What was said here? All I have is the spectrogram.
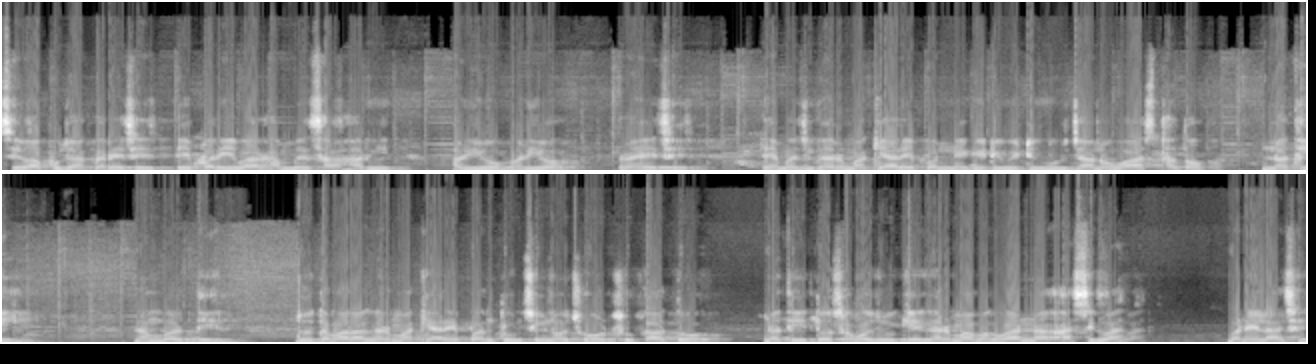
સેવા પૂજા કરે છે, તે પરિવાર હંમેશા હરી, હરિયો ભર્યો રહે છે. તેમજ ઘરમાં ક્યારેય પણ નેગેટિવિટી ઉર્જાનો વાસ થતો નથી. નંબર તેર. જો તમારા ઘરમાં ક્યારેય પણ તુલસીનો છોડ સુકાતો નથી તો સમજવું કે ઘરમાં ભગવાનના આશીર્વાદ બનેલા છે.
